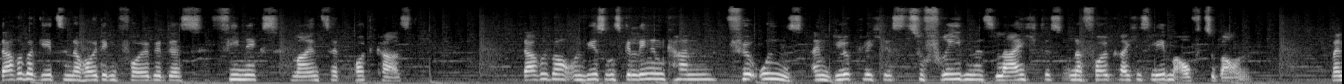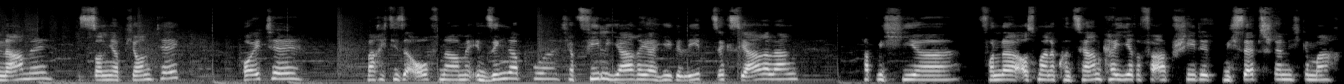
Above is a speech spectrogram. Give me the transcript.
Darüber geht es in der heutigen Folge des Phoenix Mindset Podcast. Darüber und wie es uns gelingen kann, für uns ein glückliches, zufriedenes, leichtes und erfolgreiches Leben aufzubauen. Mein Name ist Sonja Piontek Heute mache ich diese Aufnahme in Singapur. Ich habe viele Jahre ja hier gelebt, sechs Jahre lang, habe mich hier von der, aus meiner Konzernkarriere verabschiedet, mich selbstständig gemacht,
